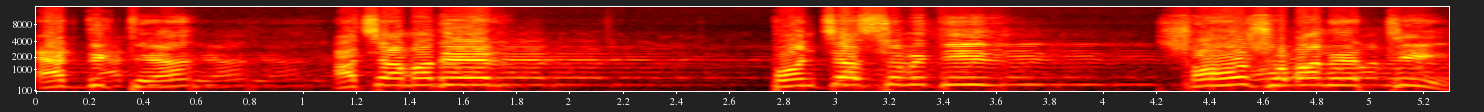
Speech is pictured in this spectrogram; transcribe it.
একদিক থেকে? আচ্ছা আমাদের পঞ্চায়েত সমিতির সহ সভানেত্রী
